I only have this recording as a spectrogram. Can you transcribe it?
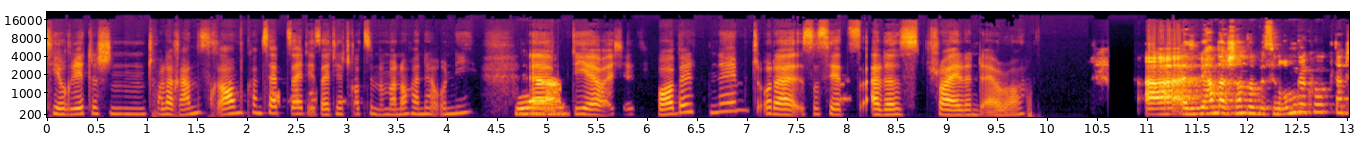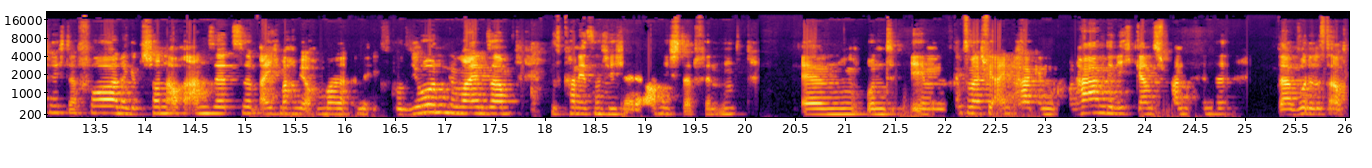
theoretischen Toleranzraumkonzept seid, ihr seid ja trotzdem immer noch an der Uni, ja. ähm, die ihr euch als Vorbild nehmt oder ist es jetzt alles Trial and Error? Äh, also wir haben da schon so ein bisschen rumgeguckt natürlich davor. Da gibt es schon auch Ansätze. Eigentlich machen wir auch immer eine Exkursion gemeinsam. Das kann jetzt natürlich leider auch nicht stattfinden. Ähm, und eben, es gibt zum Beispiel einen Park in Kopenhagen, den ich ganz spannend finde. Da wurde das auch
